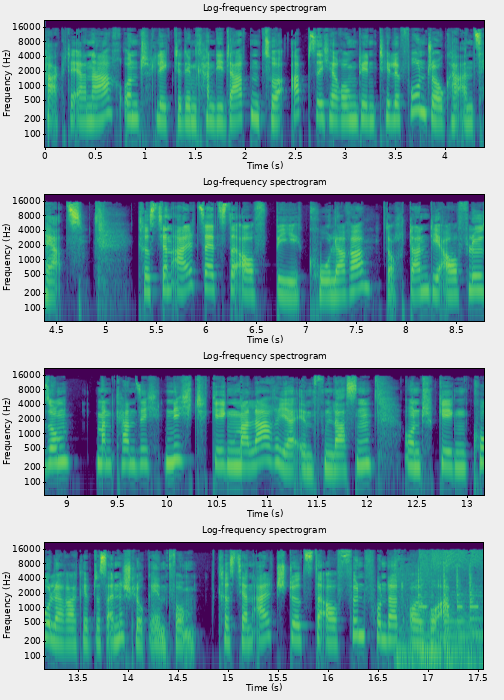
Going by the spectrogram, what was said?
hakte er nach und legte dem Kandidaten zur Absicherung den Telefonjoker ans Herz. Christian Alt setzte auf B. Cholera, doch dann die Auflösung. Man kann sich nicht gegen Malaria impfen lassen und gegen Cholera gibt es eine Schluckimpfung. Christian Alt stürzte auf 500 Euro ab.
